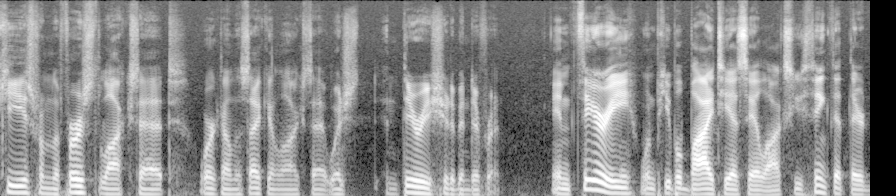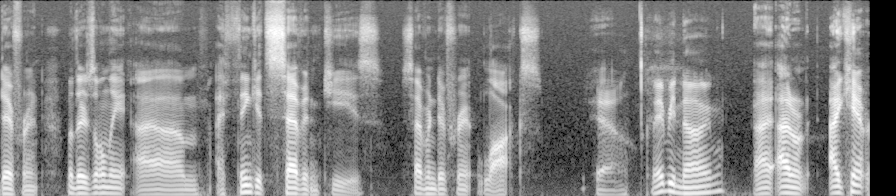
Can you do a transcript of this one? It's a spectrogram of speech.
keys from the first lock set worked on the second lock set, which in theory should have been different. in theory, when people buy TSA locks, you think that they're different, but there's only um, I think it's seven keys, seven different locks. Yeah. Maybe nine. I, I don't I can't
